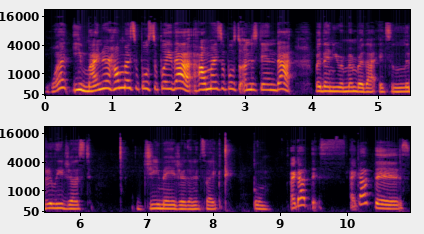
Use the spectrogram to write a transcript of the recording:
what? E minor? How am I supposed to play that? How am I supposed to understand that? But then you remember that it's literally just G major, then it's like, boom, I got this. I got this.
